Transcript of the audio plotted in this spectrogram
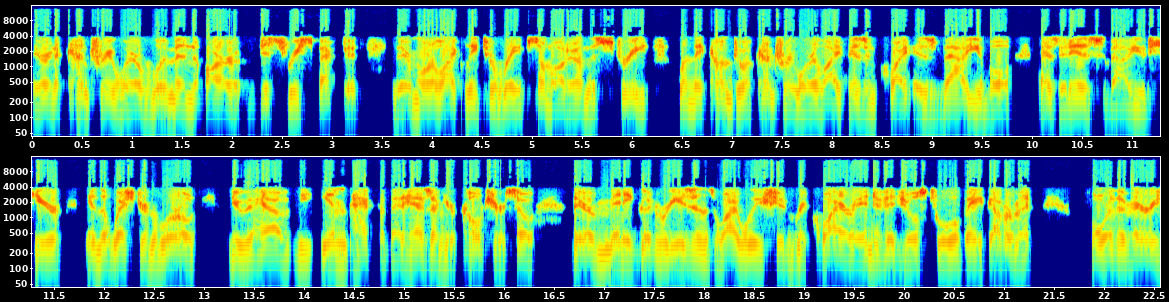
they're in a country where women are disrespected. They're more likely to rape somebody on the street when they come to a country where life isn't quite as valuable as it is valued here in the Western world. You have the impact that that has on your culture. So there are many good reasons why we should require individuals to obey government for the very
